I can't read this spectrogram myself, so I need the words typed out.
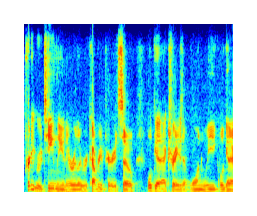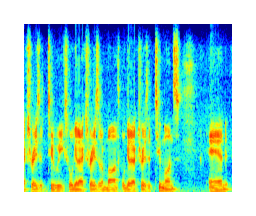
pretty routinely in the early recovery period. So we'll get x-rays at one week, we'll get x-rays at two weeks, we'll get x-rays at a month, we'll get x-rays at two months. And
